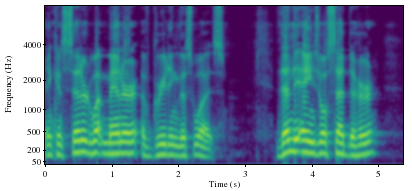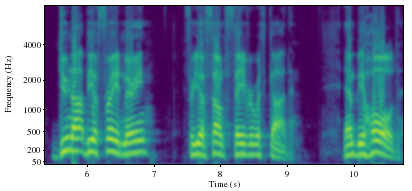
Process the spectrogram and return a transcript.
and considered what manner of greeting this was. Then the angel said to her, Do not be afraid, Mary, for you have found favor with God. And behold,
